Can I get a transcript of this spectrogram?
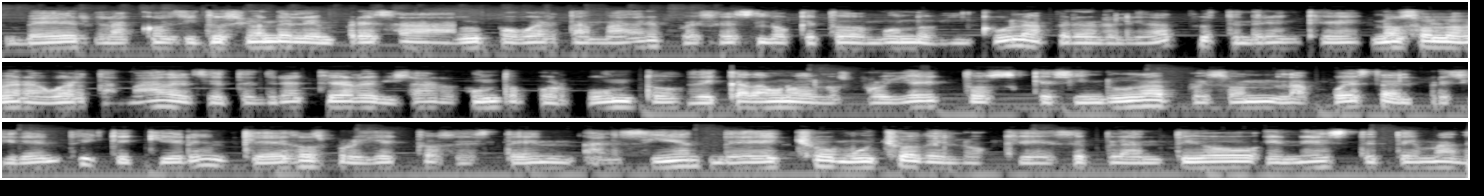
ver. La constitución de la empresa Grupo Huerta Madre, pues es lo que todo el mundo vincula, pero en realidad pues tendrían que no solo ver a Huerta Madre, se tendría que revisar punto por punto de cada uno de los proyectos que sin duda pues son la apuesta del presidente y que quieren que esos proyectos estén al 100. De hecho, mucho de lo que se planteó en este tema de,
